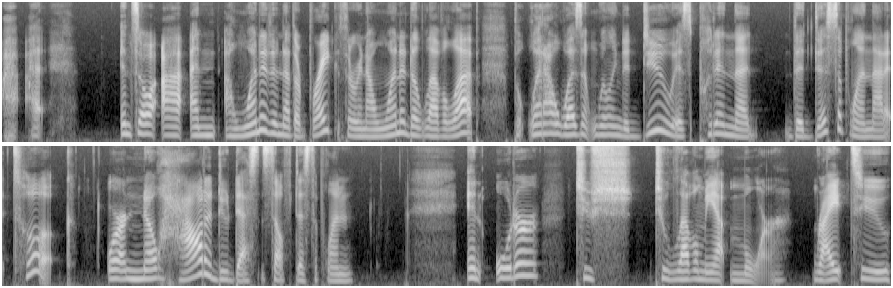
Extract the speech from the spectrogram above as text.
I, I, and so I and I wanted another breakthrough and I wanted to level up, but what I wasn't willing to do is put in the the discipline that it took or know how to do des- self-discipline in order to sh- to level me up more right to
